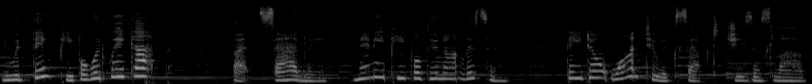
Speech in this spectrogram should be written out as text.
you would think people would wake up, but sadly, many people do not listen. They don't want to accept Jesus' love.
